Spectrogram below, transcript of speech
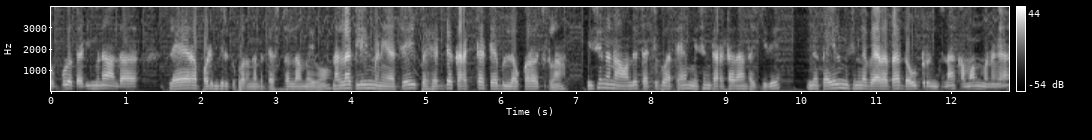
எவ்வளோ தடிமனாக அந்த லேயராக படிஞ்சிருக்கு பாருங்கள் அந்த டெஸ்ட் எல்லாமே நல்லா க்ளீன் பண்ணியாச்சு. இப்போ ஹெட்டை கரெக்டாக டேபிளில் உட்கார வச்சுக்கலாம். மிஷினை நான் வந்து தச்சு பார்த்தேன். மிஷின் கரெக்டாக தான் தைக்குது. இந்த தையல் மிஷினில் வேறு ஏதாவது டவுட் இருந்துச்சுன்னா கமெண்ட் பண்ணுங்கள்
